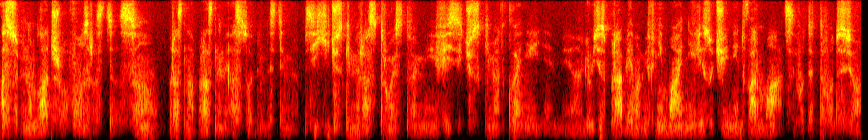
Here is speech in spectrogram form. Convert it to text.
особенно младшего возраста, с разнообразными особенностями, психическими расстройствами и физическими отклонениями, люди с проблемами внимания или изучения информации, вот это вот все.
